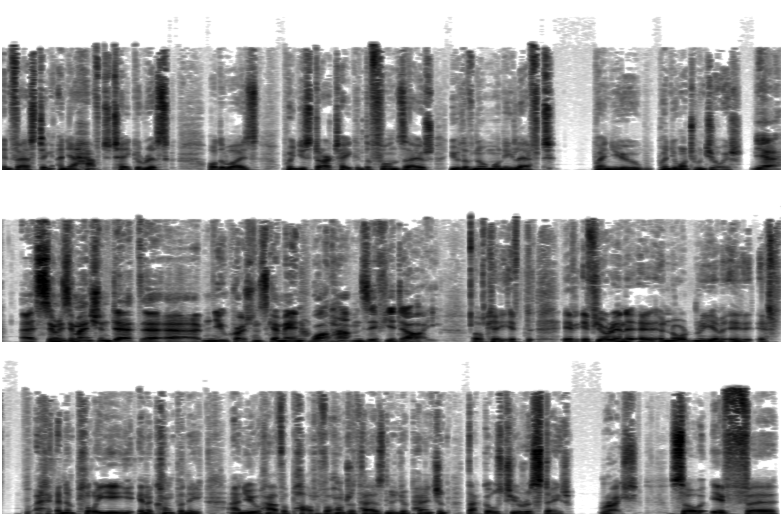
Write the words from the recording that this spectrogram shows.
investing and you have to take a risk. Otherwise, when you start taking the funds out, you'll have no money left when you when you want to enjoy it. Yeah. As soon as you mention death, uh, uh, new questions come in. What happens if you die? Okay, if if, if you're in a, an ordinary, uh, if an employee in a company and you have a pot of 100,000 in your pension, that goes to your estate. Right. So if uh,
